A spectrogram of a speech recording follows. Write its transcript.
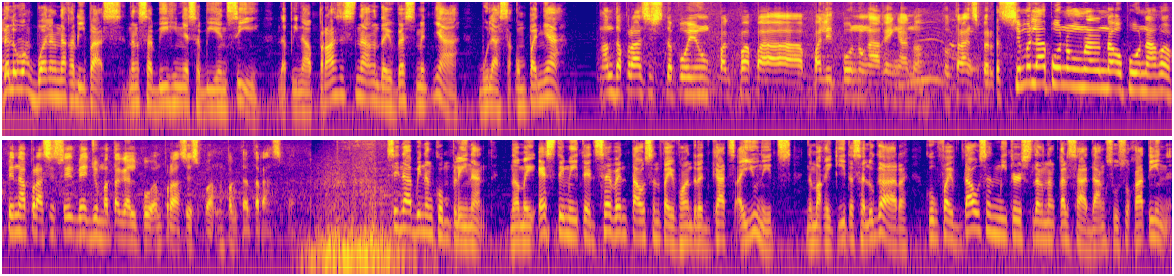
Dalawang buwan ang nakalipas nang sabihin niya sa BNC na pinaprocess na ang divestment niya mula sa kumpanya. On the process na po yung pagpapalit po ng aking ano, to transfer. Simula po nung na, naupo na ako, pinaprocess, medyo matagal po ang process po ng pagtatransfer. Sinabi ng complainant na may estimated 7,500 cat's eye units na makikita sa lugar kung 5,000 meters lang ng kalsada ang susukatin.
